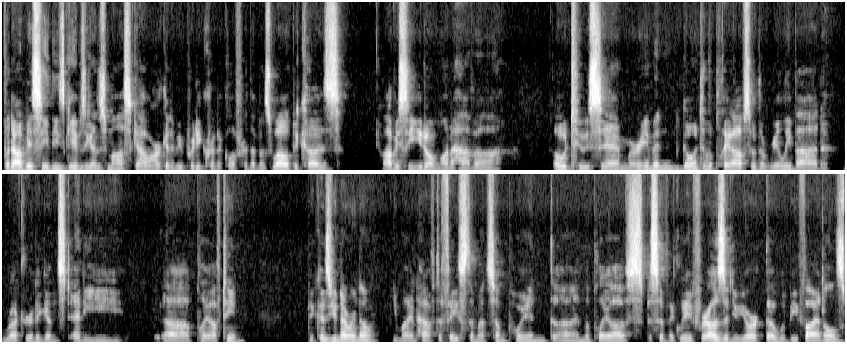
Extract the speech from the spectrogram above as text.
But obviously, these games against Moscow are going to be pretty critical for them as well because obviously you don't want to have a O2 sim or even go into the playoffs with a really bad record against any uh, playoff team because you never know. You might have to face them at some point uh, in the playoffs. Specifically for us in New York, though, would be finals,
